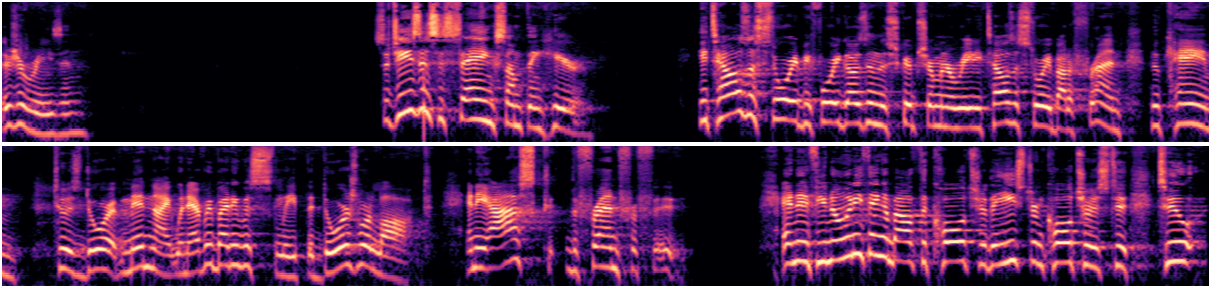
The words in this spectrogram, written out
there's a reason. So Jesus is saying something here. He tells a story before he goes into the scripture I'm going to read. He tells a story about a friend who came to his door at midnight when everybody was asleep. The doors were locked. And he asked the friend for food. And if you know anything about the culture, the Eastern culture is to, to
